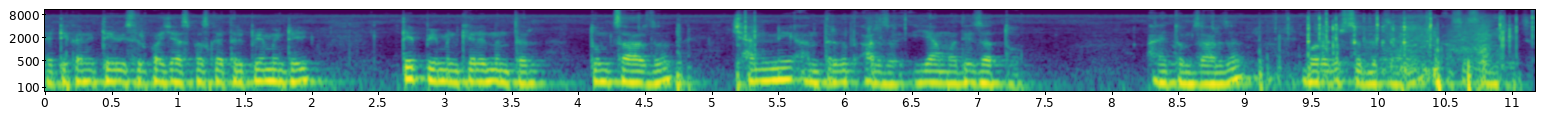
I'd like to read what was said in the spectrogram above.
त्या ठिकाणी तेवीस रुपयाच्या आसपास काहीतरी पेमेंट आहे. ते पेमेंट केल्यानंतर तुमचा अर्ज छाननी अंतर्गत अर्ज यामध्ये जातो. आणि तुमचा अर्ज बरोबर सबमिट झाला असं सांगायचं.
